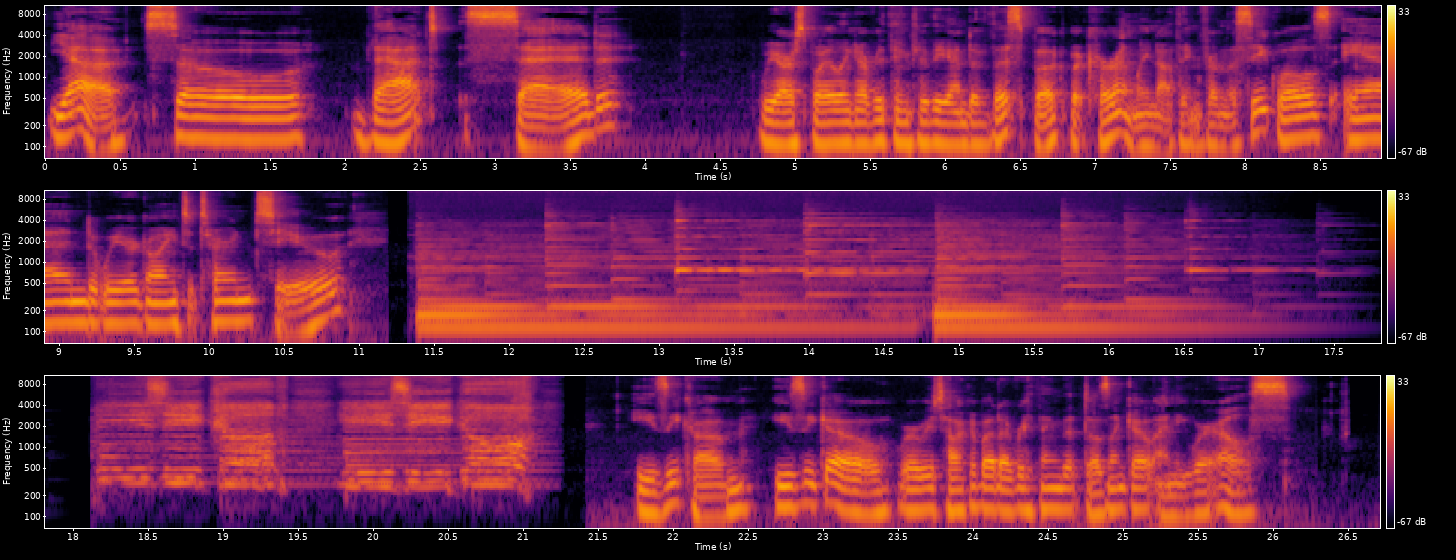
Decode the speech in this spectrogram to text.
Yeah, so that said, we are spoiling everything through the end of this book, but currently nothing from the sequels, and we are going to turn to. Easy come, easy go. Easy Come, Easy Go, where we talk about everything that doesn't go anywhere else.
